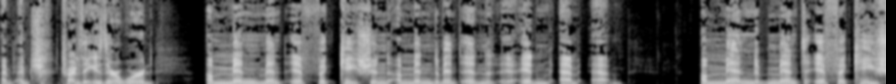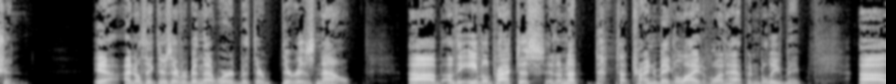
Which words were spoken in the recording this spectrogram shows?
I'm, I'm trying to think. Is there a word? Amendmentification, amendment, and and um, um, amendmentification. Yeah, I don't think there's ever been that word, but there there is now uh, of the evil practice, and I'm not I'm not trying to make light of what happened. Believe me, uh,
